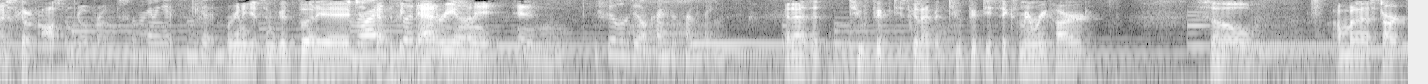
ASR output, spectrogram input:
I just got an awesome GoPro. so we're going to get some good. We're gonna get some good footage. It's got the big footage. battery on it, and We should be able to do all kinds of fun things. It has a 250. It's gonna have a 256 memory card. So I'm gonna start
